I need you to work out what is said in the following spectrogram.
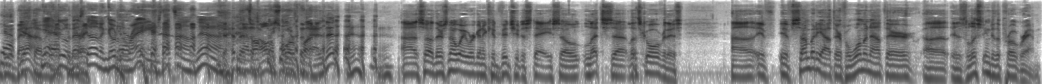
Yeah. do a best Yeah. of. it Yeah, after do a the best break. of and go to the range. That sounds, yeah. that's all always more fun, isn't it? Uh, so there's no way we're going to convince you to stay. So let's uh, let's go over this. Uh, if if somebody out there, if a woman out there uh, is listening to the program,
